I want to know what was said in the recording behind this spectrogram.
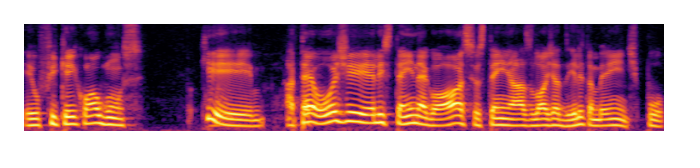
eu fiquei com alguns. Que até hoje eles têm negócios, tem as lojas dele também, tipo,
